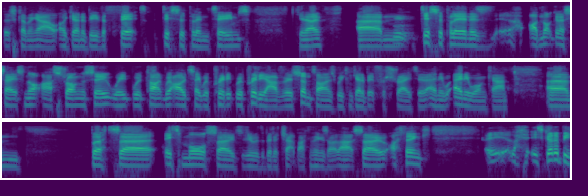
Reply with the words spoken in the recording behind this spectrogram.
that's coming out are going to be the fit, disciplined teams. You know, um, mm. discipline is. I'm not going to say it's not our strong suit. We we can't. We, I would say we're pretty we're pretty average. Sometimes we can get a bit frustrated. Any anyone can. Um, but uh, it's more so to do with a bit of chat back and things like that. So I think it, it's going to be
